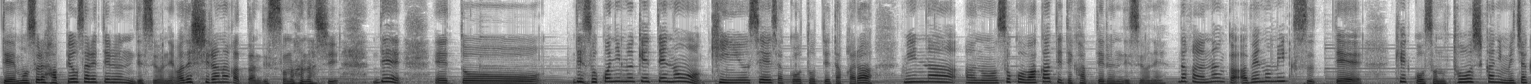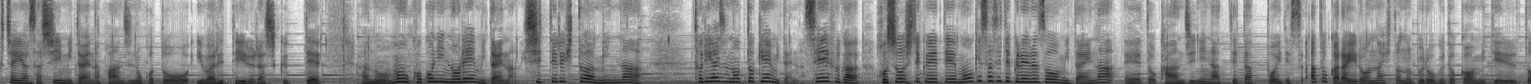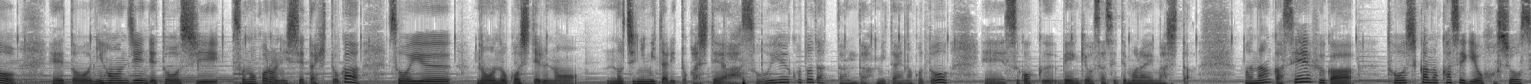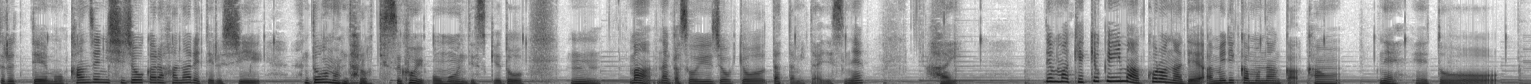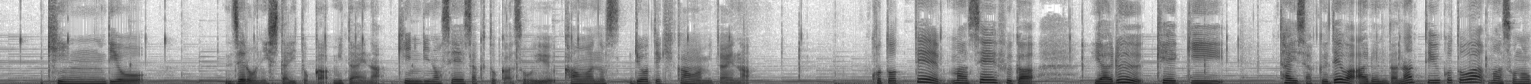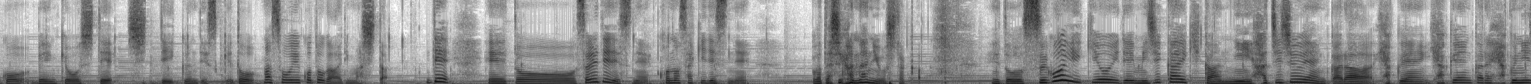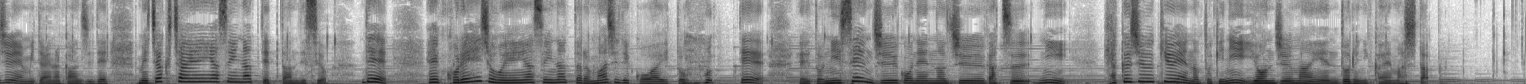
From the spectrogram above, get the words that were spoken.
て、もうそれ発表されてるんですよね。私知らなかったんです、その話。で、えっ、と、で、そこに向けての金融政策を取ってたから、みんな、あの、そこ分かってて買ってるんですよね。だからなんかアベノミクスって結構その投資家にめちゃくちゃ優しいみたいな感じのことを言われているらしくって、あの、もうここに乗れみたいな、知ってる人はみんな、とりあえず乗っとけみたいな政府が保証してくれて儲けさせてくれるぞみたいな、えーと、感じになってたっぽいです。後からいろんな人のブログとかを見ていると,、えーと、日本人で投資その頃にしてた人がそういうのを残してるのを後に見たりとかしてあそういうことだったんだみたいなことを、えー、すごく勉強させてもらいました、まあ、なんか政府が投資家の稼ぎを保証するってもう完全に市場から離れてるしどうなんだろうって すごい思うんですけど、うん、まあなんかそういう状況だったみたいですね。はい。でもまあ結局今コロナでアメリカもなんかかんねえっ、ー、と金利をゼロにしたりとかみたいな金利の政策とかそういう緩和の量的緩和みたいなことって、まあ、政府がやる景気対策ではあるんだなっていうことは、まあ、その後勉強して知っていくんですけど、まあ、そういうことがありました。で、え、ー、と、それでですね、この先ですね、私が何をしたか。えっ、と、すごい勢いで短い期間に80円から100円、100円から120円みたいな感じで、めちゃくちゃ円安になってったんですよ。で、え、これ以上円安になったらマジで怖いと思って、えっ、と、2015年の10月に、119円の時に40万円ドルに変えました。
